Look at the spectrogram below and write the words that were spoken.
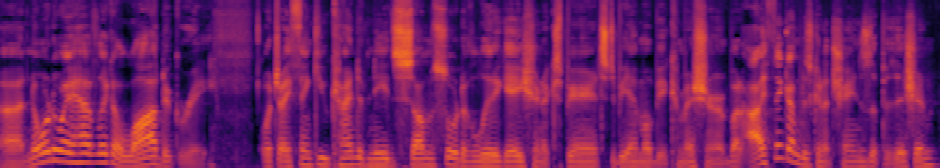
Uh, nor do I have like a law degree, which I think you kind of need some sort of litigation experience to be MLB commissioner. But I think I'm just going to change the position.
